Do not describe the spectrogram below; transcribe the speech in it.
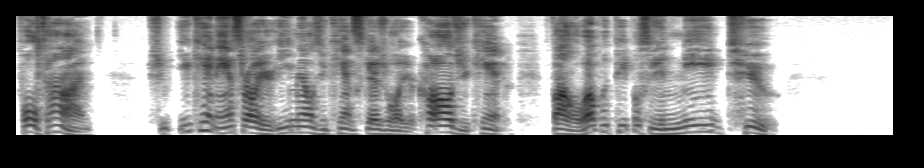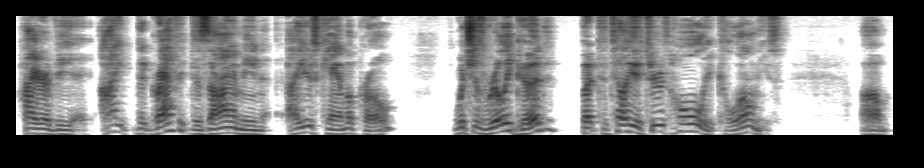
full time, you can't answer all your emails, you can't schedule all your calls, you can't follow up with people, so you need to hire a VA. I the graphic design, I mean, I use Canva Pro, which is really good, but to tell you the truth, holy colonies, um,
